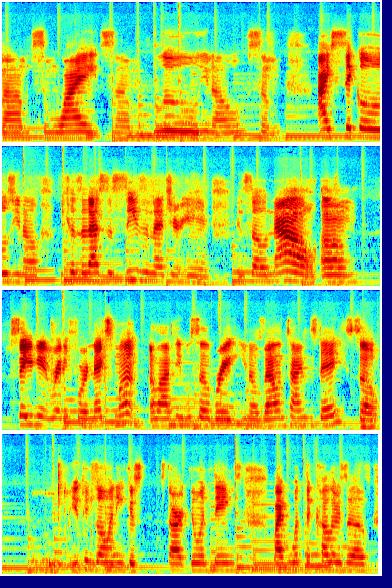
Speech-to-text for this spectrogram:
um, some white, some blue, you know, some icicles, you know, because that's the season that you're in. And so now, um, say you're getting ready for next month, a lot of people celebrate, you know, Valentine's Day. So you can go and you can start doing things like with the colors of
